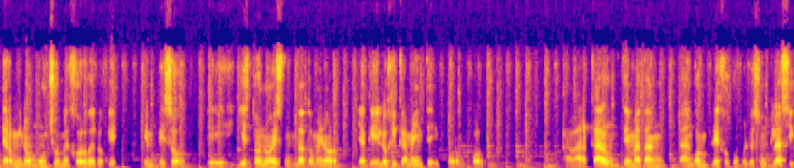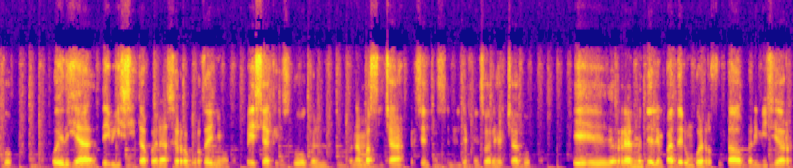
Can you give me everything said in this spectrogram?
terminó mucho mejor de lo que empezó. Eh, y esto no es un dato menor, ya que lógicamente por, por abarcar un tema tan, tan complejo como lo es un clásico, hoy día de visita para Cerro Porteño, pese a que estuvo con, con ambas hinchadas presentes en el Defensores del Chaco, eh, realmente el empate era un buen resultado para iniciar.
